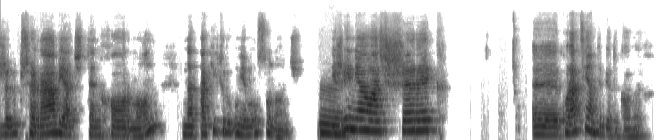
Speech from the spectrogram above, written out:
żeby przerabiać ten hormon na taki, który umiemy usunąć. Mm, Jeżeli miałaś szereg e, kuracji antybiotykowych,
